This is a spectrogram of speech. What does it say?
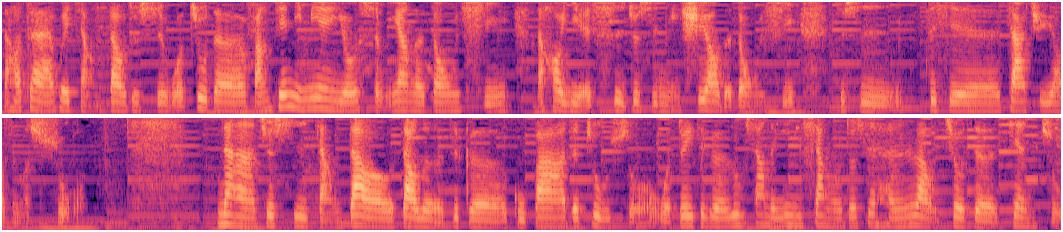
然后再来会讲到就是我住的房间里面有什么样的东西，然后也是就是你需要的东西，就是这些家具要怎么说？那就是讲到到了这个古巴的住所，我对这个路上的印象哦，都是很老旧的建筑。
